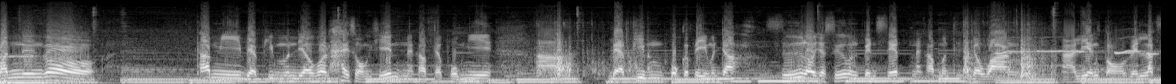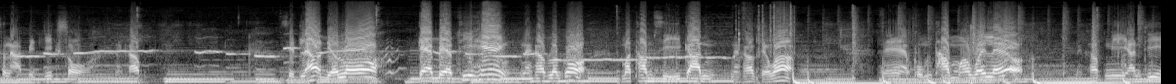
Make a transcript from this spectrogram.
วันหนึ่งก็ ถ้ามีแบบพิมพ์วันเดียวก็ได้ 2 ชิ้นนะครับ แต่ผมมีแบบพิมพ์ปกติมันจะซื้อเราจะซื้อมันเป็นเซตนะครับ มันถึงจะวางาเรียงต่อเป็นลักษณะเป็นจิ๊กซอนะครับ เสร็จแล้วเดี๋ยวรอแกะแบบที่แห้งนะครับ แล้วก็มาทำสีกันนะครับ แต่ว่าแน่ผมทำเอาไว้แล้วนะครับ มีอันที่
